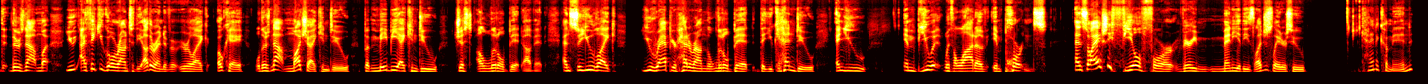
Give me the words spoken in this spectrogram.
Th- There's not much. You, I think you go around to the other end of it. You're like, okay, well, there's not much I can do, but maybe I can do just a little bit of it. And so you like you wrap your head around the little bit that you can do, and you imbue it with a lot of importance. And so I actually feel for very many of these legislators who kind of come in,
